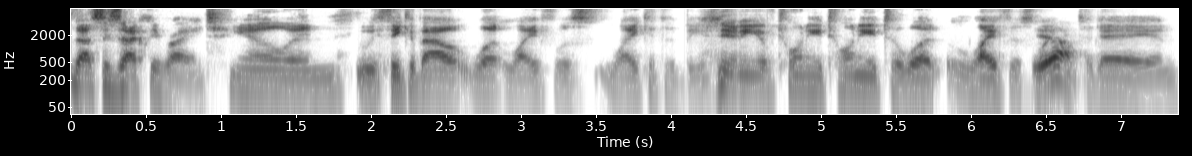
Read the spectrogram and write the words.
That's exactly right. You know, and we think about what life was like at the beginning of 2020 to what life is yeah. like today. And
